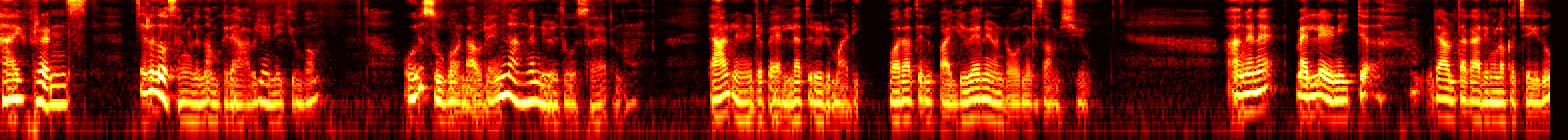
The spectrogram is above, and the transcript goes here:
ഹായ് ഫ്രണ്ട്സ്. ചില ദിവസങ്ങളിൽ നമുക്ക് രാവിലെ എണീക്കുമ്പം ഒരു സുഖം ഉണ്ടാവില്ല. ഇന്ന് അങ്ങനെ ഒരു ദിവസമായിരുന്നു. രാവിലെ എണീറ്റപ്പോൾ എല്ലാത്തിനും ഒരു മടി. പോരാത്തിന് പല്ലുവേദനയുണ്ടോ എന്നൊരു സംശയവും. അങ്ങനെ മെല്ലെ എണീറ്റ് രാവിലത്തെ കാര്യങ്ങളൊക്കെ ചെയ്തു.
